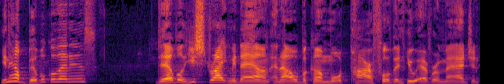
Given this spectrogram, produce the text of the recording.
You know how biblical that is? Devil, you strike me down and I will become more powerful than you ever imagined.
